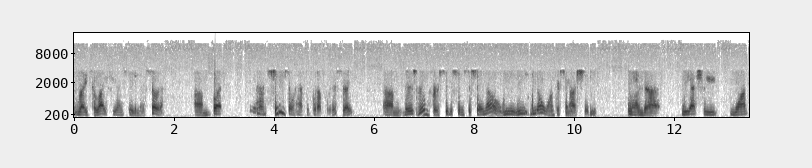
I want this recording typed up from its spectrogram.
right to life here in the state of Minnesota. Um, but um, cities don't have to put up with this, right? Um, there's room for citizens to say, no, we, we, we don't want this in our city. And uh, we actually want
